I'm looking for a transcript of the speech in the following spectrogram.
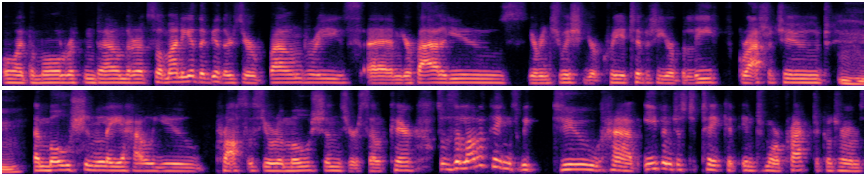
oh, I have them all written down. There are so many of them. Yeah, there's your boundaries, um, your values, your intuition, your creativity, your belief, gratitude, mm-hmm. emotionally, how you process your emotions, your self care. So there's a lot of things we do have, even just to take it into more practical terms.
